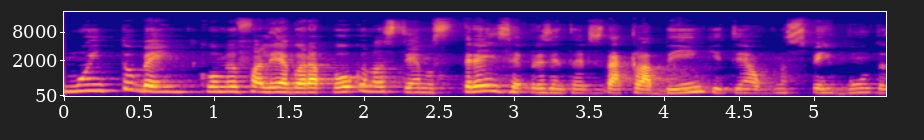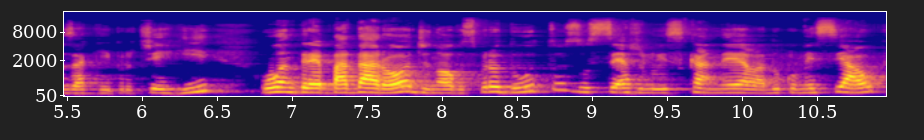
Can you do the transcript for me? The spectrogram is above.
Muito bem. Como eu falei agora há pouco, nós temos três representantes da Clabin, que tem algumas perguntas aqui para o Thierry. O André Badaró, de Novos Produtos, o Sérgio Luiz Canela, do Comercial,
